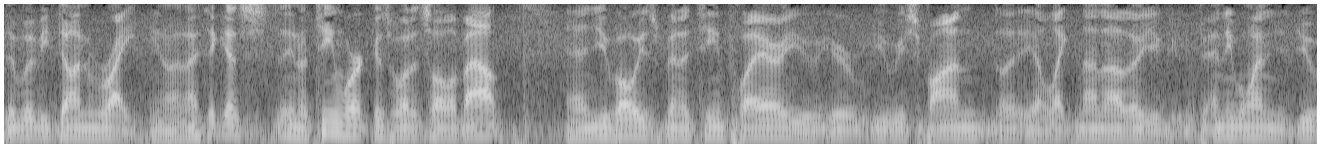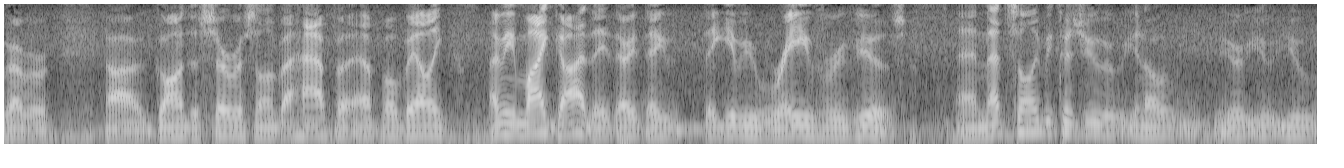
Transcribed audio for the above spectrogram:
it would be done right. You know, and I think it's you know teamwork is what it's all about. And you've always been a team player. You you you respond uh, you know, like none other. You anyone you've ever uh, gone to service on behalf of FO Bailey. I mean, my God, they they they, they give you rave reviews, and that's only because you you know you you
